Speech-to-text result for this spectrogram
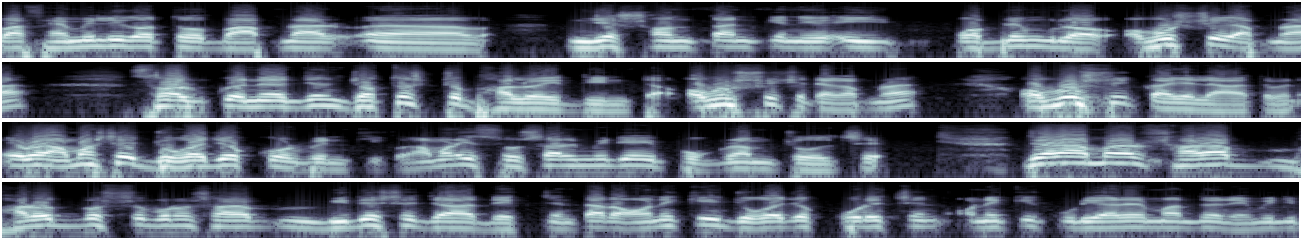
বা ফ্যামিলিগত বা আপনার নিজের সন্তানকে নিয়ে এই প্রবলেমগুলো অবশ্যই আপনারা সলভ করে নেওয়ার জন্য যথেষ্ট ভালো এই দিনটা। অবশ্যই সেটাকে আপনারা অবশ্যই কাজে লাগাতে পারেন। এবার আমার সাথে যোগাযোগ করবেন কি করে? আমার এই সোশ্যাল মিডিয়ায় প্রোগ্রাম চলছে। যারা আমার সারা ভারতবর্ষ বলুন, সারা বিদেশে যারা দেখছেন, তারা অনেকেই যোগাযোগ করেছেন, অনেকেই কুরিয়ারের মাধ্যমে রেমেডি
